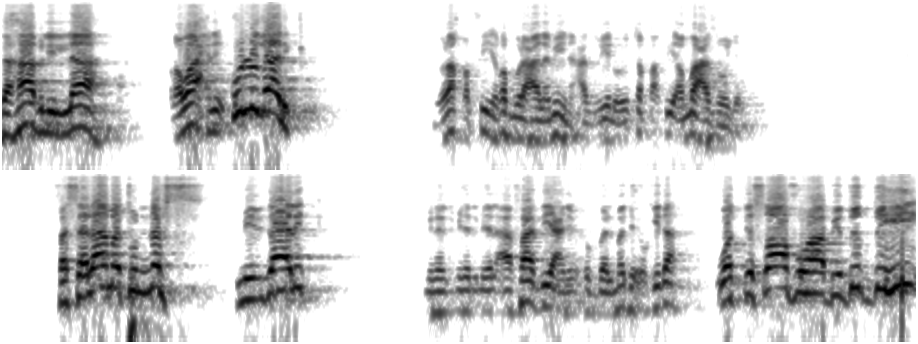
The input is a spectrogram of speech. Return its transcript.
ذهاب لله رواح لي كل ذلك يراقب فيه رب العالمين عز وجل ويتقى فيه الله عز وجل. فسلامة النفس من ذلك من من من الآفات دي يعني حب المدح وكده واتصافها بضده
